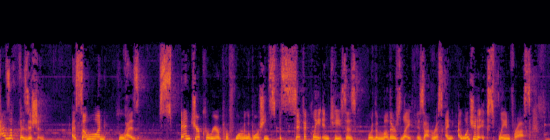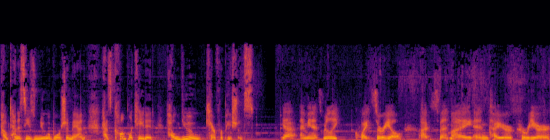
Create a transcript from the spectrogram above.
as a physician, as someone who has spent your career performing abortions specifically in cases where the mother's life is at risk. I, I, want you to explain for us how Tennessee's new abortion ban has complicated how you care for patients. Yeah, I mean, it's really quite surreal. I've spent my entire career,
